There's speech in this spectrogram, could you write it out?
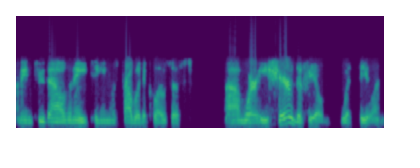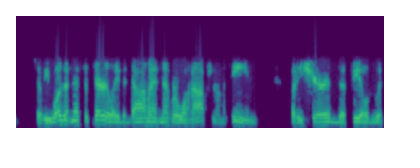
I mean, 2018 was probably the closest um, where he shared the field with Thielen. So he wasn't necessarily the dominant number one option on the team, but he shared the field with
